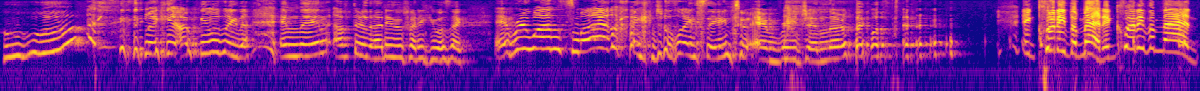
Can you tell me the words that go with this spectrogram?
what? like he, he was like that. And then after that, it was funny. He was like, everyone smile. Like just like saying to every gender that was there. Including the men, including the men.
